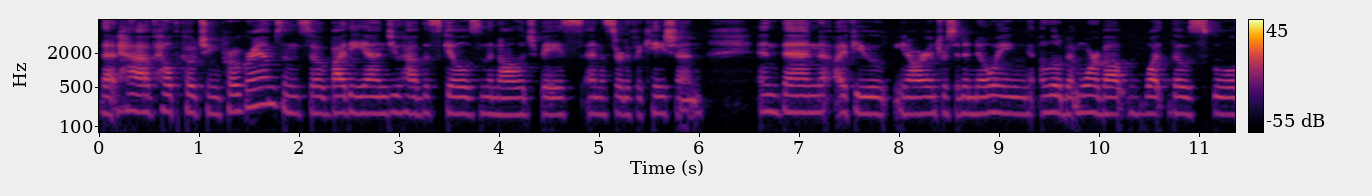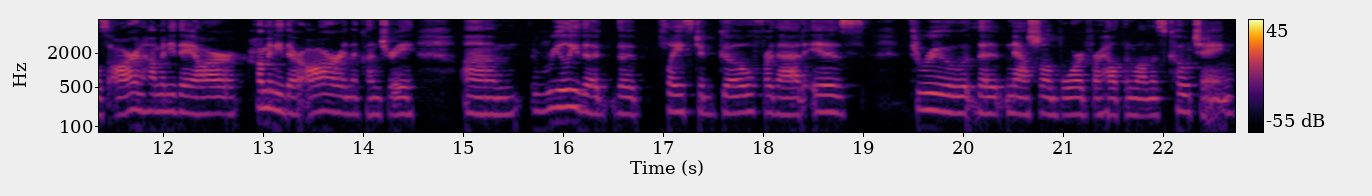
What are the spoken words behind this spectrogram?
that have health coaching programs. And so by the end, you have the skills and the knowledge base and a certification. And then if you, you know, are interested in knowing a little bit more about what those schools are and how many they are, how many there are in the country, um, really the, the place to go for that is through the National Board for Health and Wellness Coaching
